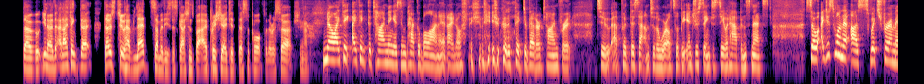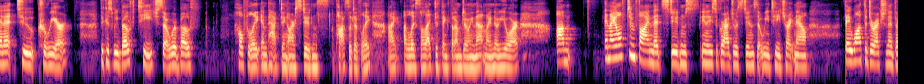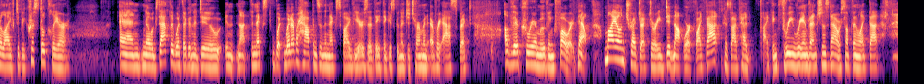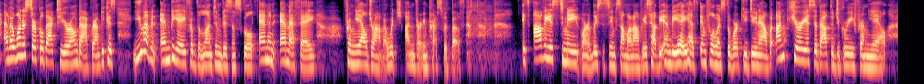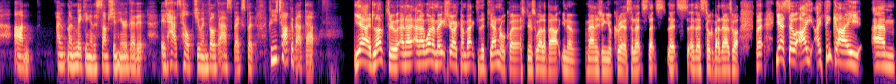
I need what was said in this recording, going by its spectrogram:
so, you know, and I think that those two have led some of these discussions, but I appreciated the support for the research. No, I think I think the timing is impeccable on it. I don't think you could have picked a better time for it to uh, put this out into the world. So it'll be interesting to see what happens next. So I just want to uh, switch for a minute to career because we both teach. So we're both hopefully impacting our students positively. I at least I like to think that I'm doing that, and I know you are. Um, and I often find that students, you know, these are graduate students that we teach right now, they want the direction of their life to be crystal clear and know exactly what they're going to do in not the next what, whatever happens in the next five years that they think is going to determine every aspect of their career moving forward. Now my own trajectory did not work like that because i've had i think three reinventions now or something like that. And i want to circle back to your own background because you have an mba from the london business school and an mfa from yale drama which i'm very impressed with both it's obvious to me, or at least it seems somewhat obvious, how the MBA has influenced the work you do now. But I'm curious about the degree from Yale. Um, I'm, I'm, making an assumption here that it it has helped you in both aspects. But can you talk about that? Yeah, I'd love to, and I and I want to make sure I come back to the general question as well about you know managing your career. So let's let's let's uh, let's talk about that as well. But yeah, so I I think I am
